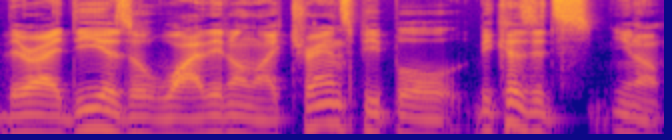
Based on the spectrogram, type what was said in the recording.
their ideas of why they don't like trans people, because it's you know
